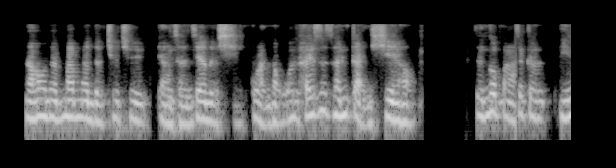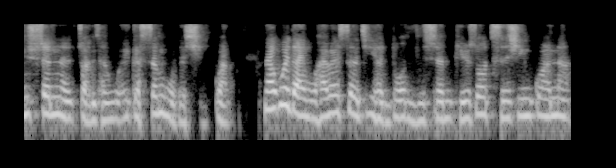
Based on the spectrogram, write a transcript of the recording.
然后呢，慢慢的就去养成这样的习惯哈。我还是很感谢哈，能够把这个铃声呢转成我一个生活的习惯。那未来我还会设计很多铃声，比如说慈心观呐，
